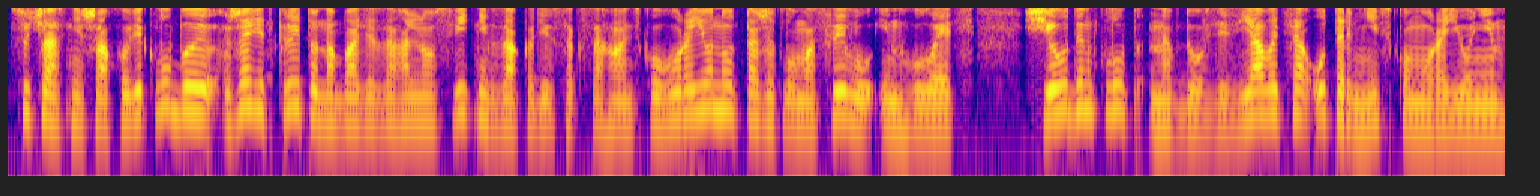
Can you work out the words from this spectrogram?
Сучасні шахові клуби вже відкрито на базі загальноосвітніх закладів Саксаганського району та житломасиву Інгулець. Ще один клуб невдовзі з'явиться у Тернівському районі.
